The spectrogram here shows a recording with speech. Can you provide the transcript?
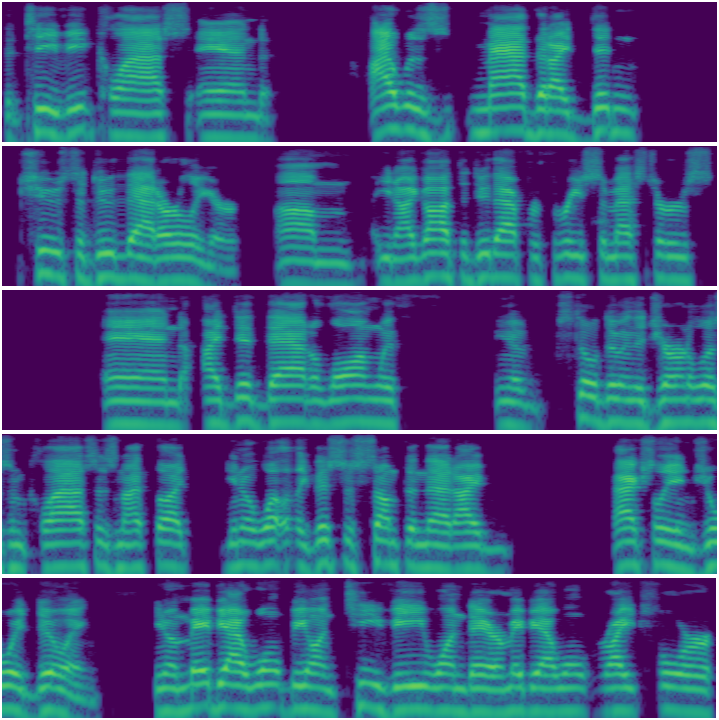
the TV class, and I was mad that I didn't choose to do that earlier. Um, you know, I got to do that for three semesters, and I did that along with, you know, still doing the journalism classes. And I thought, you know what, like this is something that I actually enjoy doing. You know, maybe I won't be on TV one day, or maybe I won't write for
